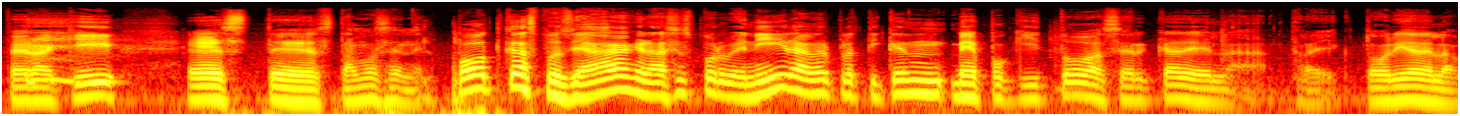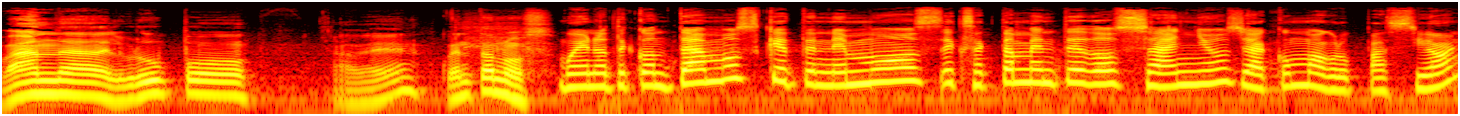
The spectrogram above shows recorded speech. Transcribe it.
pero aquí este, estamos en el podcast, pues ya, gracias por venir. A ver, platíquenme poquito acerca de la trayectoria de la banda, del grupo. A ver, cuéntanos. Bueno, te contamos que tenemos exactamente dos años ya como agrupación.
